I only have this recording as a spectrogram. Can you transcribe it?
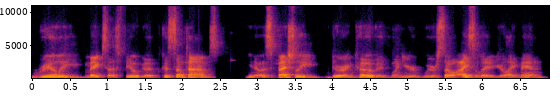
really makes us feel good because sometimes you know especially during covid when you're we were so isolated you're like man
